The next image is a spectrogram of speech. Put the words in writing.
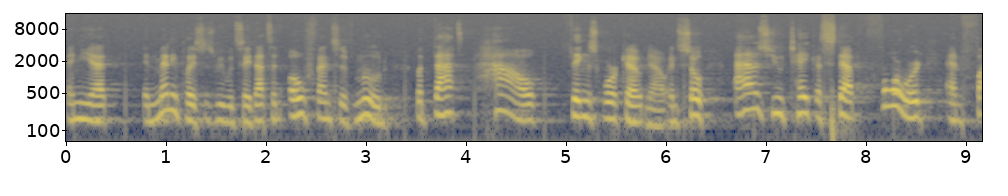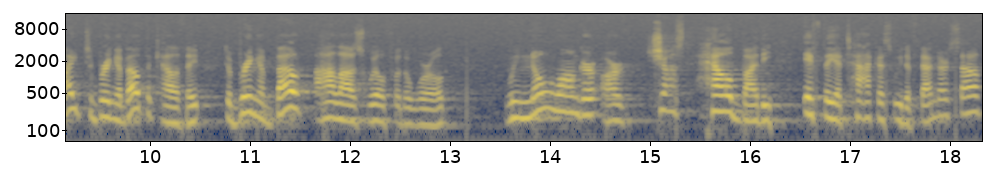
and yet in many places we would say that's an offensive mood, but that's how things work out now. And so as you take a step forward and fight to bring about the caliphate, to bring about Allah's will for the world, we no longer are just held by the if they attack us, we defend ourselves.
